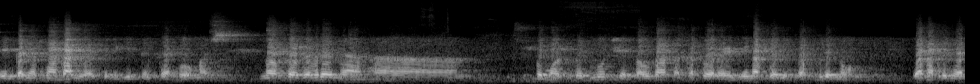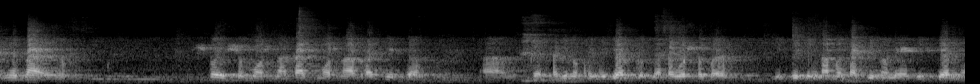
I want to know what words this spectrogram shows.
Им, конечно, оказывается медицинская помощь, но в то же время, э, что может быть лучше солдата, который не находится в плену. Я, например, не знаю, что еще можно, как можно обратиться а, к господину президенту для того, чтобы действительно мы покинули эти стены,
